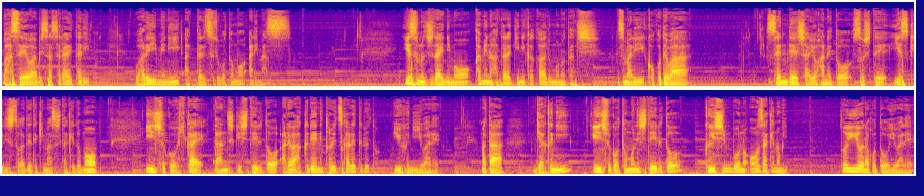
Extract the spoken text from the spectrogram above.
罵声を浴びさせられたり悪い目にあったりすることもあります。イエスの時代にも神の働きに関わる者たちつまりここでは洗礼者ヨハネとそしてイエス・キリストが出てきましたけども飲食を控え断食しているとあれは悪霊に取りつかれているというふうに言われまた逆に飲食を共にしていると食いしん坊の大酒飲みというようなことを言われ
